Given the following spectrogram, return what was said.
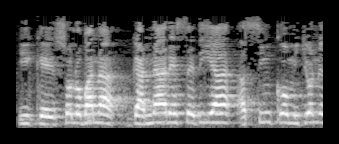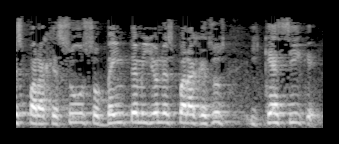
y que solo van a ganar ese día a 5 millones para Jesús o 20 millones para Jesús. ¿Y qué sigue?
